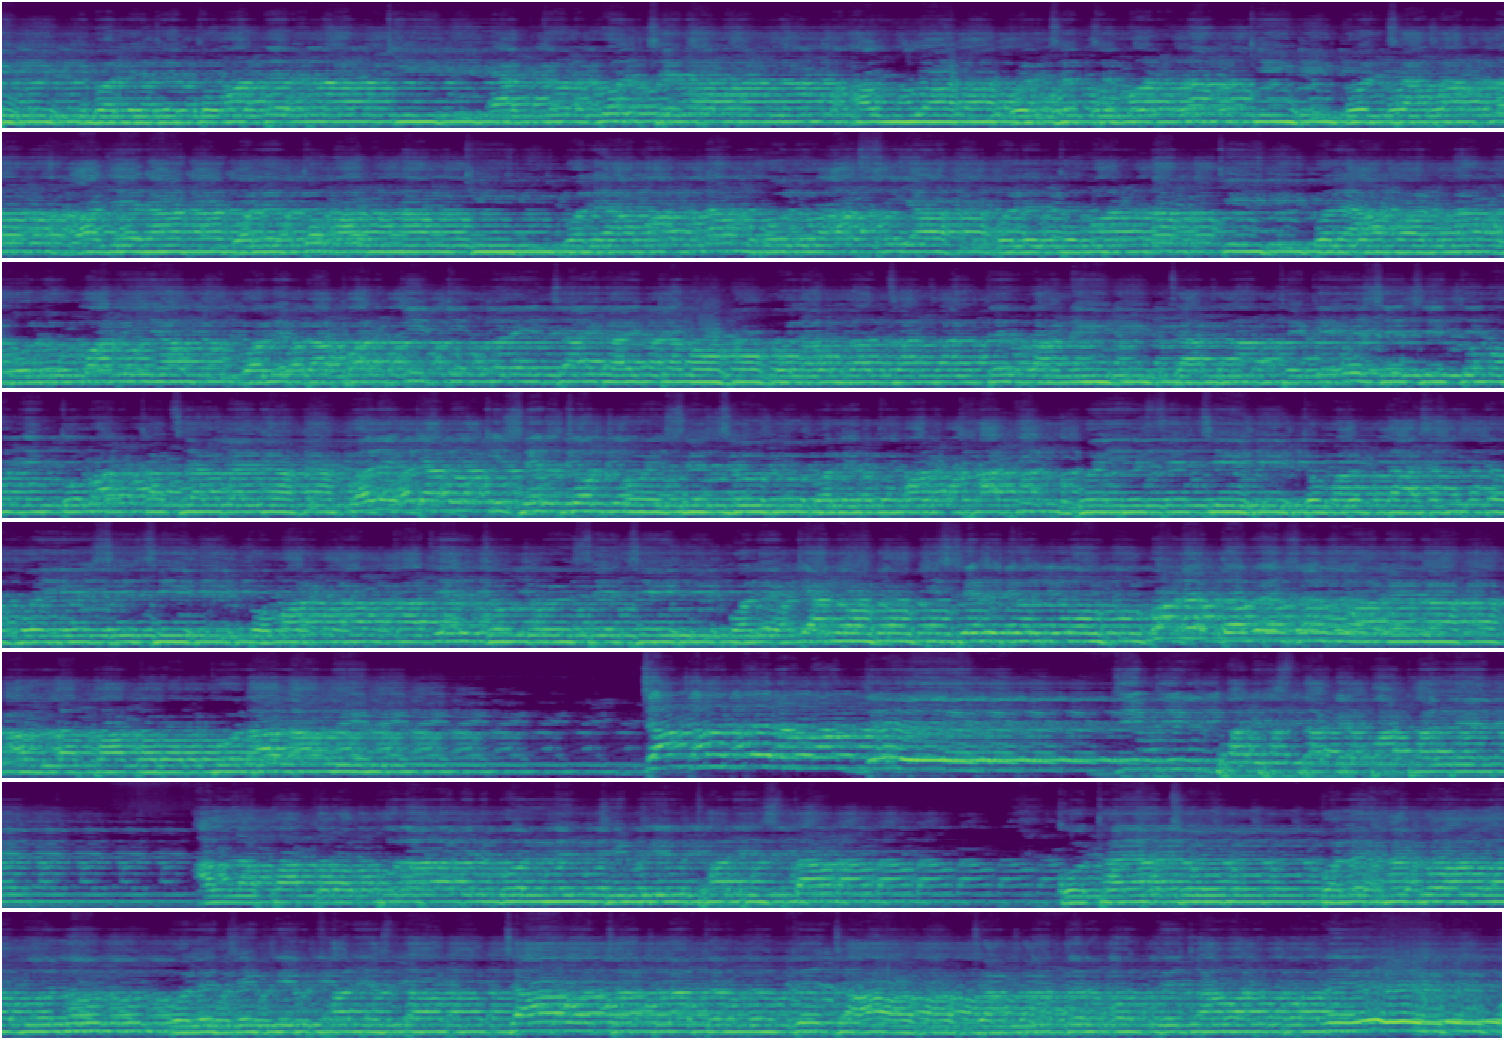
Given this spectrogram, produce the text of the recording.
বলে যে, তোমাদের নাম কি? একজন বলছেন, আমার নাম হাওয়া। বলছে, তোমার নাম কি? বলছে, আমার হাজেরা বলে তোমার নাম কি? বলে, আমার নাম হলো আসিয়া। বলে, তোমার নাম কি? বলে, আমার নাম হলো মারিয়াম বলে, ব্যাপার কি? তোমরা এই জায়গায় কেন? বলে, আমরা জান্নাতের রানী। জান্নাত থেকে এসেছি তোমাদের, তোমার কাছে আমি না। বলে, কেন কিসের জন্য এসেছ? বলে, তোমার খাদিম হয়ে এসেছে, তোমার দাসিত হয়ে এসেছে, তোমার কাম কাজের জন্য এসেছে। বলে, কেন? কিসের জন্য? বলে, তবে শোনো আমি না আল্লাহ পাক রব্বুল জান্নাতের মধ্যে জিবরিল ফারিস্তাকে পাঠালেন। আল্লাহ পাক রব্বুল আলামিন বললেন, জিবরিল ফারিস্তা, কোথায় আছো? বলে হ্যাঁ গো আল্লাহ, বলো। বলে, জিবরিল ফারিস্তা, যাও জান্নাতের মধ্যে যাও। জান্নাতের মধ্যে যাওয়ার পরে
